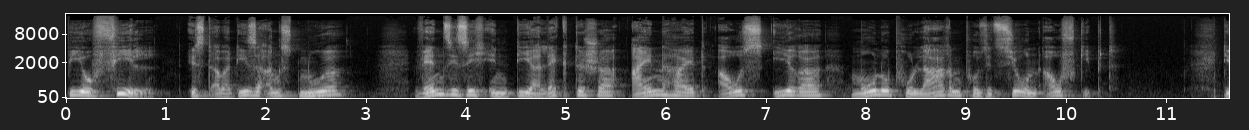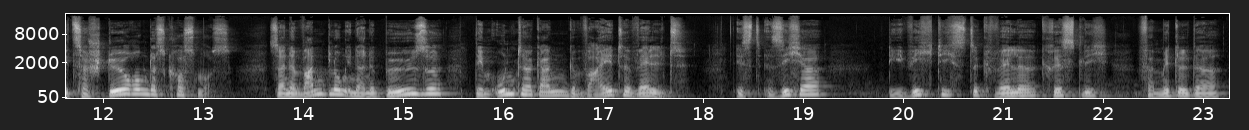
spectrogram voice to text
biophil ist aber diese Angst nur, wenn sie sich in dialektischer Einheit aus ihrer monopolaren Position aufgibt. Die Zerstörung des Kosmos, seine Wandlung in eine böse, dem Untergang geweihte Welt, ist sicher die wichtigste Quelle christlich vermittelter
